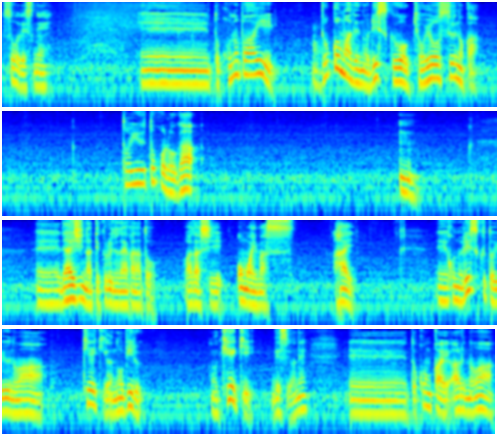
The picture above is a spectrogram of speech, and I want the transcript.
そうですね。えー、とこの場合どこまでのリスクを許容するのかというところがうん、えー、大事になってくるんじゃないかなと私思います。はい、えー、このリスクというのはケーキが伸びる。ケーキですよね。えーと、今回あるのは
